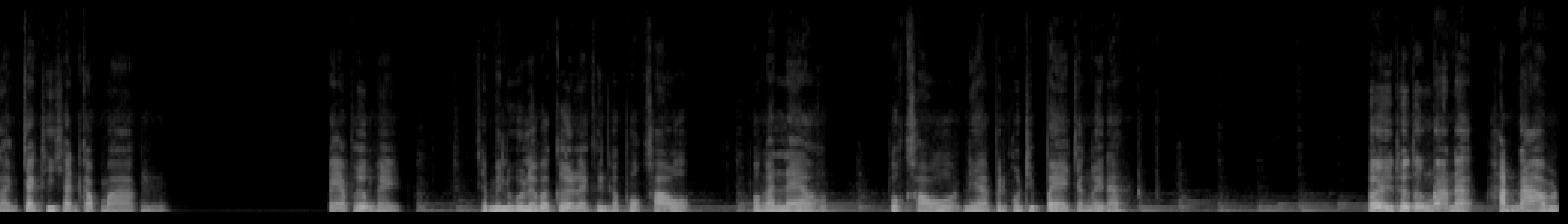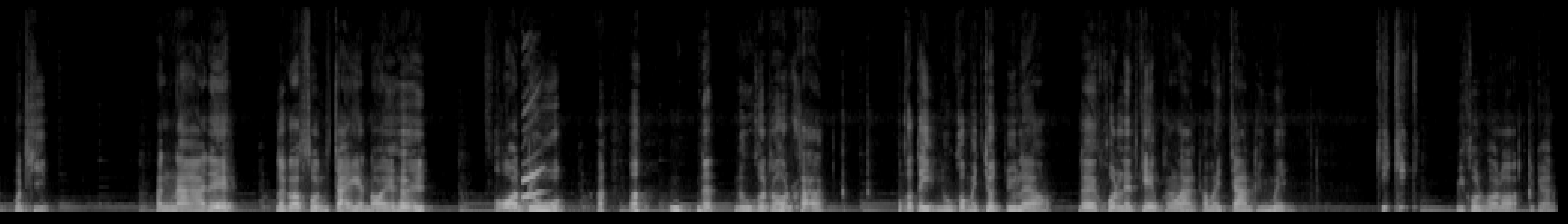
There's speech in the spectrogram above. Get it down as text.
หลังจากที่ฉันกลับมาแปลเพิ่มให้ ฉันไม่รู้เลยว่าเกิดอะไรขึ้นกับพวกเขา เพราะงั้นแล้ว พวกเขาเนี่ยเป็นคนที่แปลกจังเลยนะ เฮ้ย เธอตรงนั้นน่ะ หันหน้ามาที่ข้างหน้าเด้ แล้วก็สนใจกันหน่อย เฮ้ย สอนอยู่หนูขอโทษค่ะ ปกติหนูก็ไม่จดอยู่แล้ว แล้วคนเล่นเกมข้างหลังทำไมจานถึงไม่กิ๊กกิ๊กมีคนหัวเราะอีกอะ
